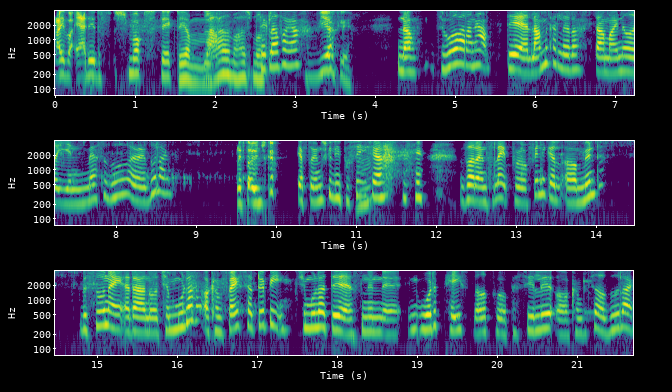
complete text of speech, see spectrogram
Ej, hvor er det et smukt stegt. Det er meget, meget Det er smukt. glad for at høre. Virkelig. Nå, til hovedretterne her, det er lammekoteletter, der er marineret i en masse hvid, øh, hvidløg. Efter ønske. Efter ønske lige præcis, mm. ja. så er der en salat på fennikel og mynte. Ved siden af er der noget chamulla og til at dyppe i. Chamulla, det er sådan en, øh, en urtepaste lavet på persille og konfiteret hvidløg,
